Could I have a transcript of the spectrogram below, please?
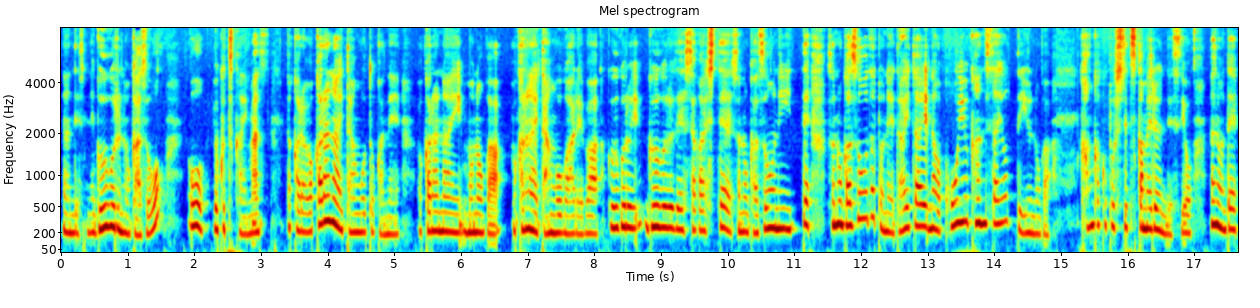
なんですね。Google の画像をよく使います。だからわからない単語とかね、わからないものが、わからない単語があれば、Google、Google で探して、その画像に行って、その画像だとね、大体なんかこういう感じだよっていうのが感覚としてつかめるんですよ。なので、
